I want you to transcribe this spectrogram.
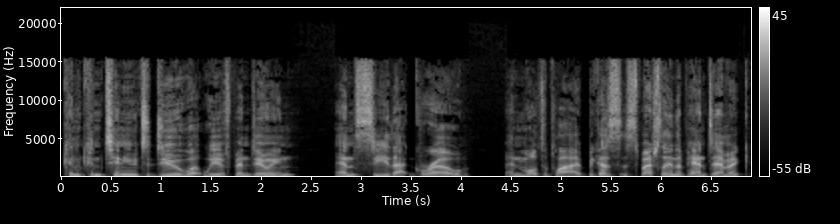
can continue to do what we've been doing and see that grow and multiply because especially in the pandemic,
